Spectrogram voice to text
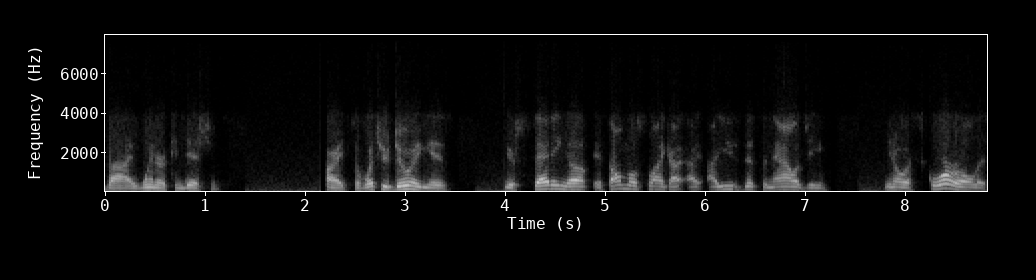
by winter conditions. All right. So what you're doing is you're setting up. It's almost like I, I, I use this analogy. You know, a squirrel is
